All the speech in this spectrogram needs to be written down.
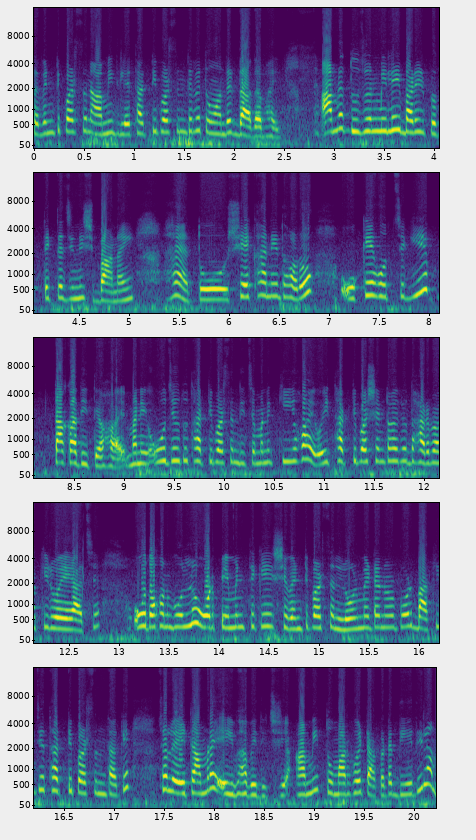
সেভেন্টি পার্সেন্ট আমি দিলে থার্টি পার্সেন্ট দেবে তোমাদের দাদা ভাই আমরা দুজন মিলেই বাড়ির প্রত্যেকটা জিনিস বানাই হ্যাঁ তো সেখানে ধরো ওকে হচ্ছে গিয়ে টাকা দিতে হয়। মানে ও যেহেতু থার্টি পার্সেন্ট দিচ্ছে মানে কি হয়, ওই থার্টি পার্সেন্ট হয়তো ধার বাকি রয়ে আছে। ও তখন বলল, ওর পেমেন্ট থেকে সেভেন্টি পার্সেন্ট লোন মেটানোর পর বাকি যে থার্টি পার্সেন্ট থাকে, চলো এটা আমরা এইভাবে দিচ্ছি। আমি তোমার হয়ে টাকাটা দিয়ে দিলাম,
